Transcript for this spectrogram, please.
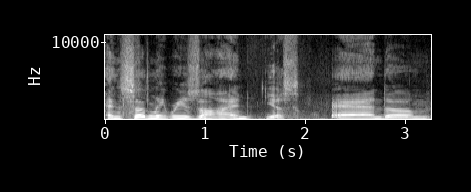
and suddenly resigned. Yes. And um,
